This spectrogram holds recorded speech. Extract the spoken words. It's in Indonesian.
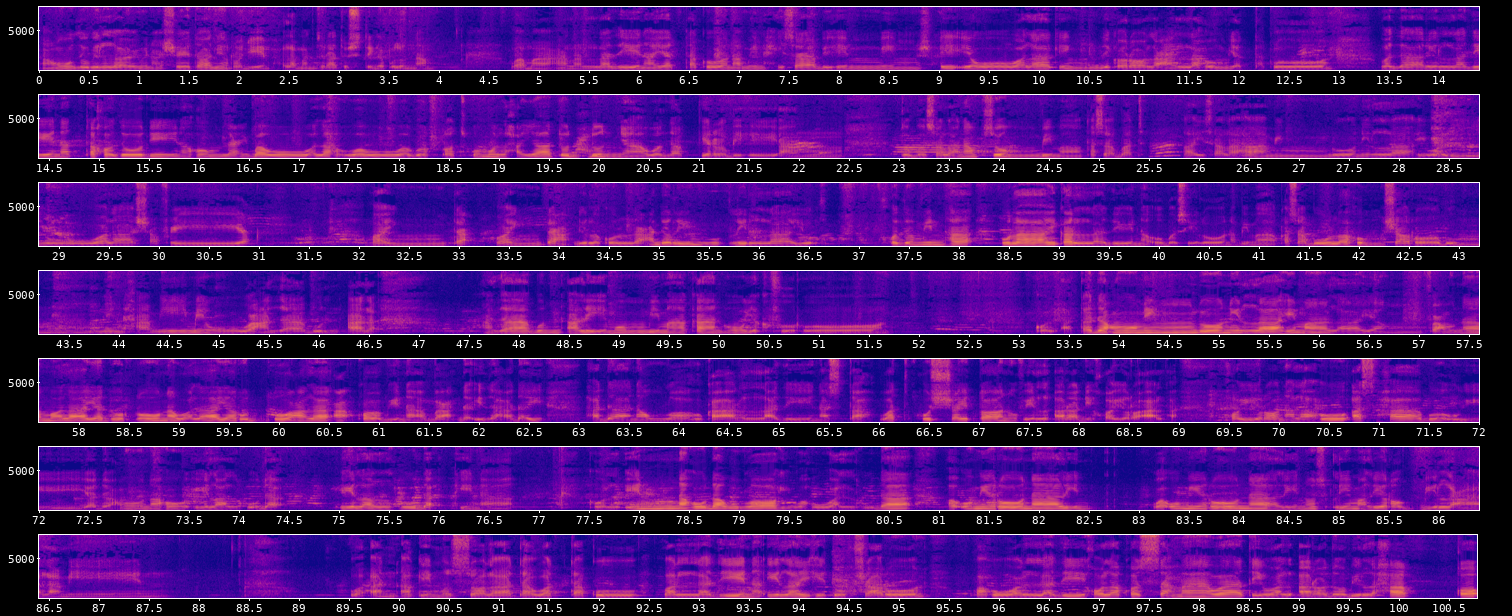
A'udzu billahi minasyaitonir rajim. Halaman 136. Wa ma 'alal ladzina yattaquna min hisabihim min syai'in walakin dzikra la'allahum yattaqun. Wa dzaril ladzina ittakhadhu dinahum la'ibaw wa lahwaw wa gharratuhumul hayatud dunya wa dzakkir bihi an laisa laha min dunillahi waliyyu wala syafi' wa in ta wa in ta'dil kullu adlin lillahi khudh minha ulaika alladzina ubsiluna bima kasabu lahum syarabum min hamimin wa adzabun ala adzabun alimun bima kanu yakfurun Qul atad'u min dunillahi ma la yanfa'una wa la yadurruna wa la yaruddu ala aqabina ba'da idza hadai hadana Allahu ka'alladzina stahwat syaitanu fil aradi khaira ala khairana lahu ashabu yad'unahu ilal huda ilal huda tina. Qul inna hudallahi wa huwal huda wa umiruna lin wa umiruna linuslima li rabbil alamin. Wa an aqimus sholata wattaqu walladzina ilaihi tuhsyarun. Wa huwal ladzi khalaqas samawati wal arda bil haqqi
